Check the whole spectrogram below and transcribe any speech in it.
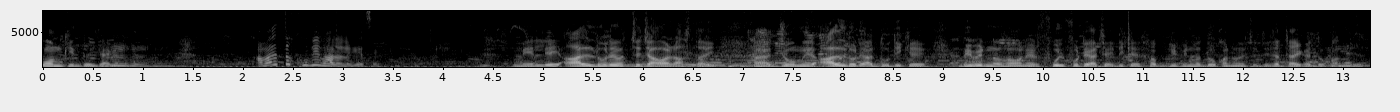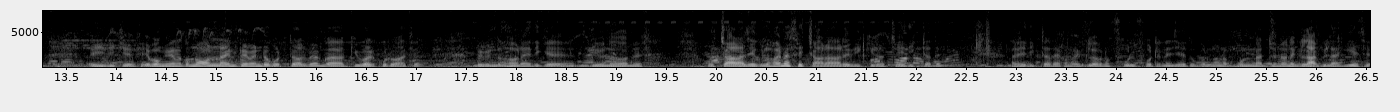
কম কিন্তু এই জায়গাটা। আমাদের তো খুবই ভালো লেগেছে। মেনলি আল ধরে হচ্ছে যাওয়ার রাস্তায় জমির আল ধরে আর দুদিকে বিভিন্ন ধরনের ফুল ফুটে আছে, এদিকে সব বিভিন্ন দোকান হয়েছে, যে যার জায়গায় দোকান দিয়ে এইদিকে। এবং এখানে তোমরা অনলাইন পেমেন্টও করতে পারবে কিউআর কোডও আছে, বিভিন্ন ধরনের, এদিকে বিভিন্ন ধরনের চারা যেগুলো হয় না, সেই চারা আরে বিক্রি হচ্ছে এই দিকটাতে। আর এই দিকটাতে এখনও এগুলো এখনও ফুল ফোটেনি যেহেতু বললাম না, বন্যার জন্য অনেক লাভই লাগিয়েছে,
